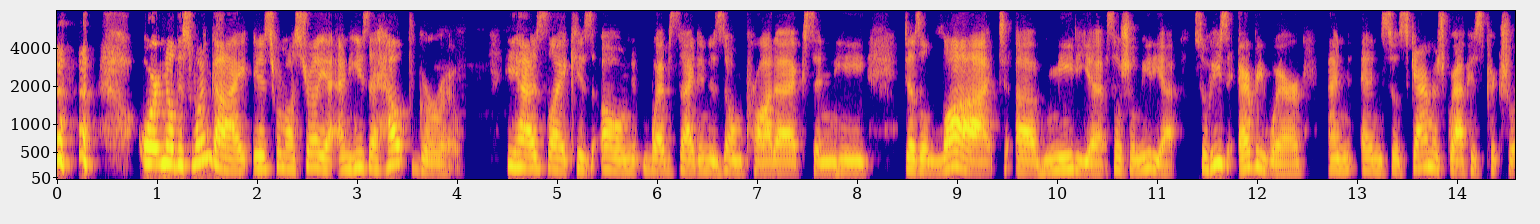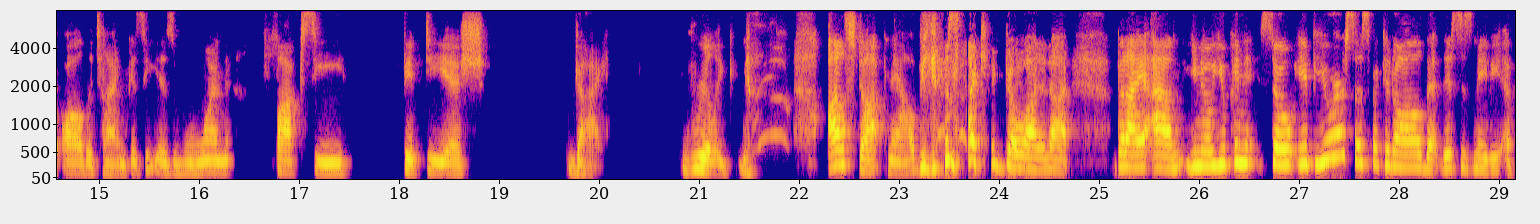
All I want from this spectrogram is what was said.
or no, this one guy is from Australia, and he's a health guru. He has like his own website and his own products, and he does a lot of media, social media. So he's everywhere, and and so scammers grab his picture all the time because he is one foxy, fifty-ish guy. Really, I'll stop now because I could go on and on. But I, um, you know, you can. So if you are suspect at all that this is maybe a,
